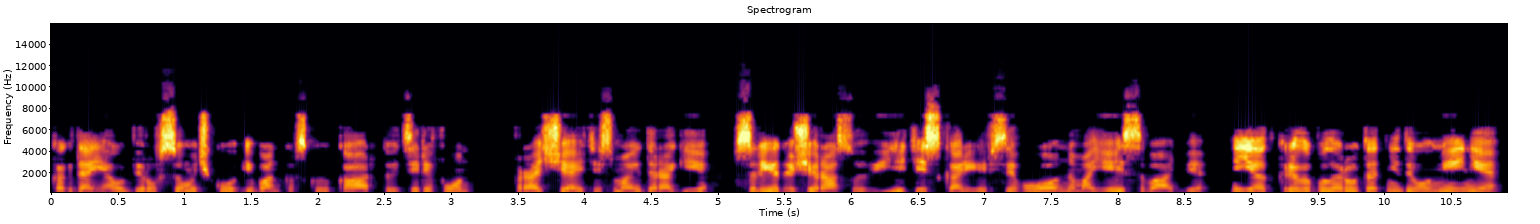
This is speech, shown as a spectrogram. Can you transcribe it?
когда я уберу в сумочку и банковскую карту, и телефон, Прощайтесь, мои дорогие. В следующий раз увидитесь, скорее всего, на моей свадьбе. Я открыла было рот от недоумения,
